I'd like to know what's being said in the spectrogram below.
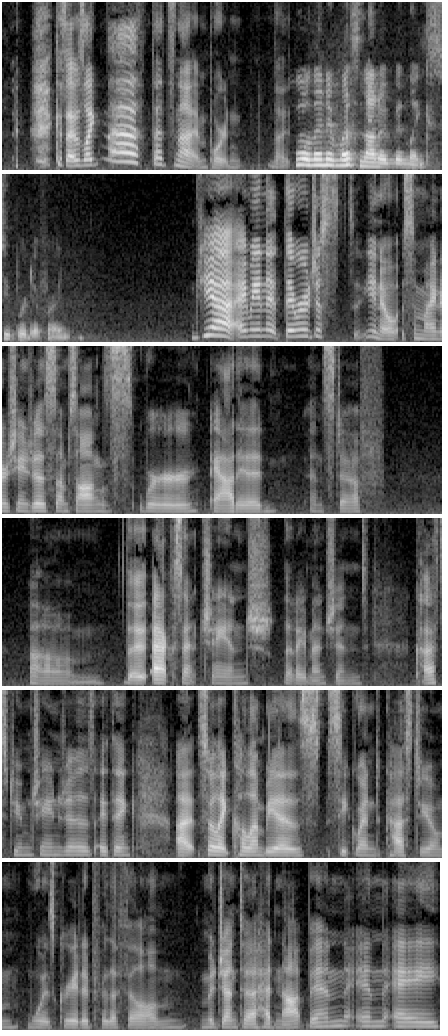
because I was like, nah, that's not important. But well, then it must not have been like super different. Yeah, I mean, it, there were just you know some minor changes. Some songs were added and stuff. Um, the accent change that I mentioned, costume changes. I think uh, so. Like Columbia's sequined costume was created for the film. Magenta had not been in a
